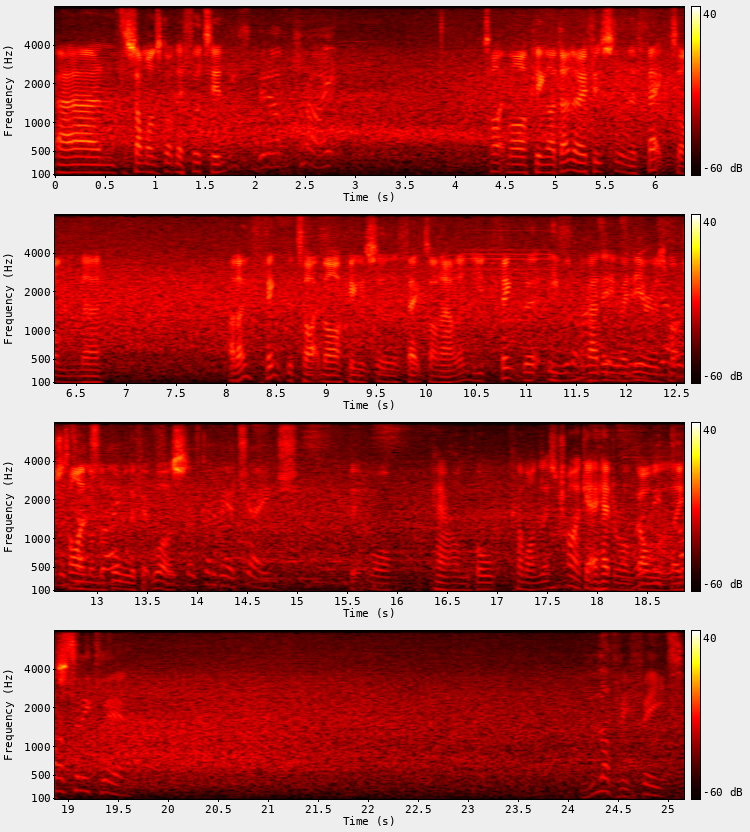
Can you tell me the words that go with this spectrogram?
and someone's got their foot in. Decent enough try. tight marking. I don't know if it's still in effect on. Uh, I don't think the tight marking is still an effect on Allen. You'd think that he wouldn't have had anywhere near as much time on the ball if it was. There's going to be a change. A bit more power on the ball. Come on, let's try and get a header on goal at least. clear. Lovely feet.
